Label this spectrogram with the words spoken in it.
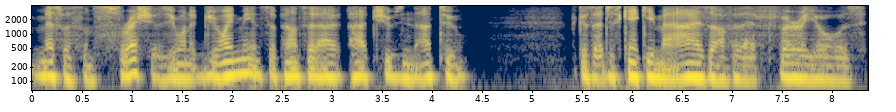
mess with some threshers. You want to join me? And Sir Pounce said, I, I choose not to. Because I just can't keep my eyes off of that fur of yours.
